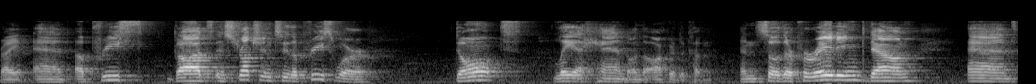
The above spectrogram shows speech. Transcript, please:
Right? And a priest, God's instruction to the priests were don't lay a hand on the Ark of the Covenant. And so they're parading down, and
